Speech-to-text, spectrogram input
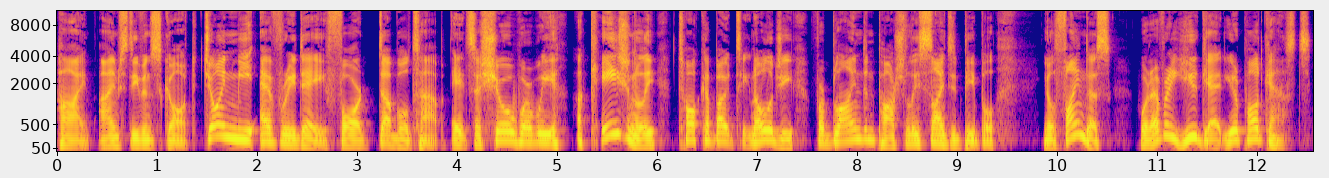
Hi, I'm Stephen Scott. Join me every day for Double Tap. It's a show where we occasionally talk about technology for blind and partially sighted people. You'll find us wherever you get your podcasts.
